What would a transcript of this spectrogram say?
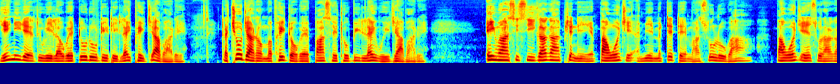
ရင်းနှီးတဲ့သူတွေလောက်ပဲတိုးတိုးတိတ်တိတ်လိုက်ဖိတ်ကြပါတယ်တချို့ကြတော့မဖိတ်တော့ပဲပါဆယ်ထုတ်ပြီးလိုက်ဝေကြပါတယ် အိမ်မှာစီစီကားကားဖြစ်နေရင်ပတ်ဝန်းကျင်အမြင်မတက်တယ်မှာစိုးလို့ပါပတ်ဝန်းကျင်ဆိုတာက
